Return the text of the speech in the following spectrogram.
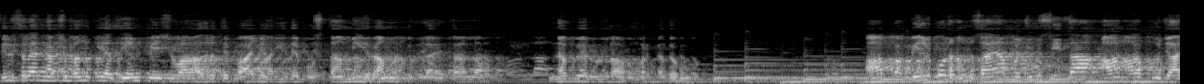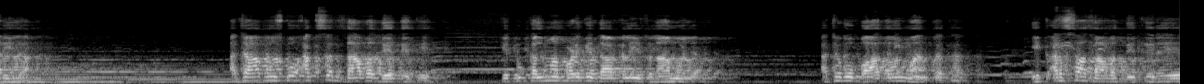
सिलसिला नक्शबंद के अजीम पेशवा हज़रत बाजीद बुस्तामी नब्बेरुल्ला उमर कदम आपका बिल्कुल हमसाया मजूसी था, आग का पुजारी था। अच्छा आप उसको अक्सर दावत देते थे कि तू कलमा पढ़ के दाखिल इस्लाम हो जा। अच्छा वो बात नहीं मानता था। एक अरसा दावत देते रहे।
